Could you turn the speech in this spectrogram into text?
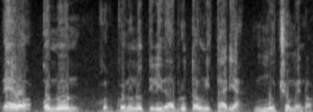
pero con, un, con una utilidad bruta unitaria mucho menor.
